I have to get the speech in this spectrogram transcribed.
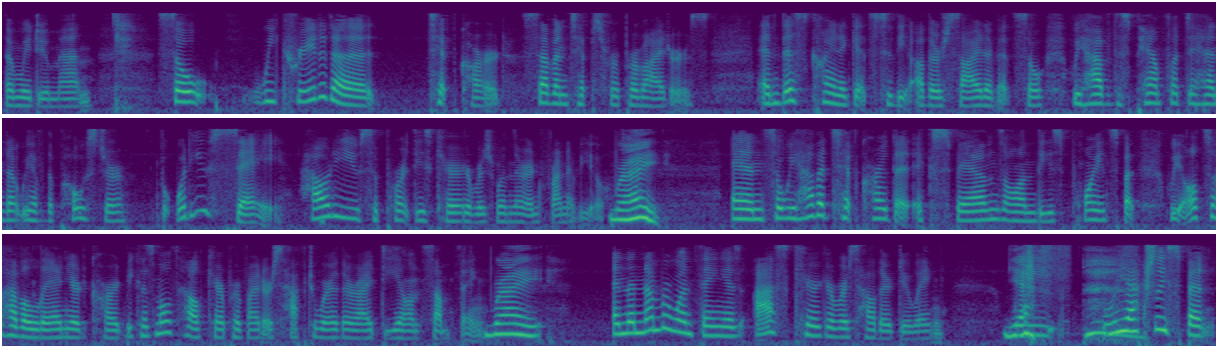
than we do men so we created a tip card, seven tips for providers. And this kind of gets to the other side of it. So we have this pamphlet to hand out, we have the poster, but what do you say? How do you support these caregivers when they're in front of you? Right. And so we have a tip card that expands on these points, but we also have a lanyard card because most healthcare providers have to wear their ID on something. Right. And the number one thing is ask caregivers how they're doing Yes. we, we actually spent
